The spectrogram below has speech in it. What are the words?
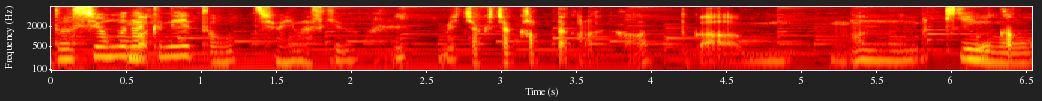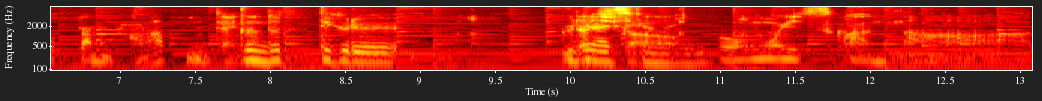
どうしようもなくね、と思ってしまいますけど。めめちゃくちゃ勝ったからかとか、うん、金をぶんどってくるぐらいしか思いつかんな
